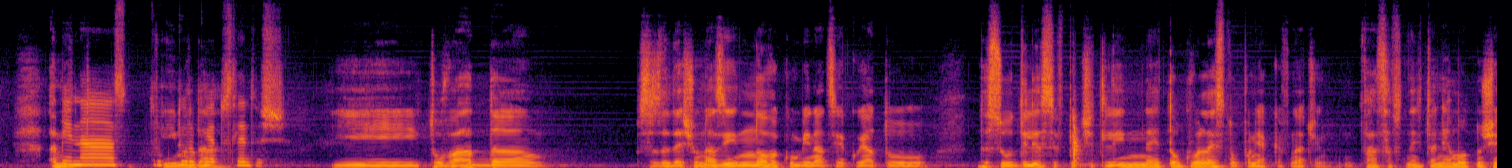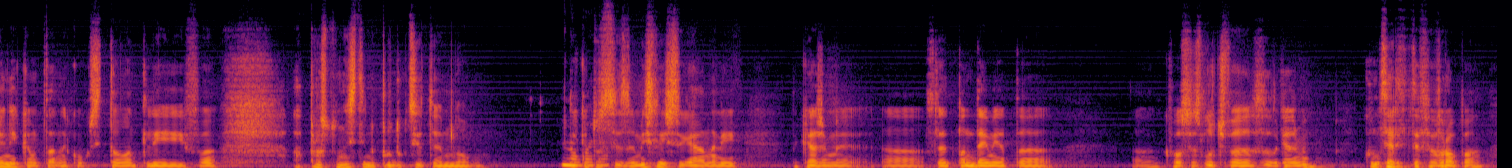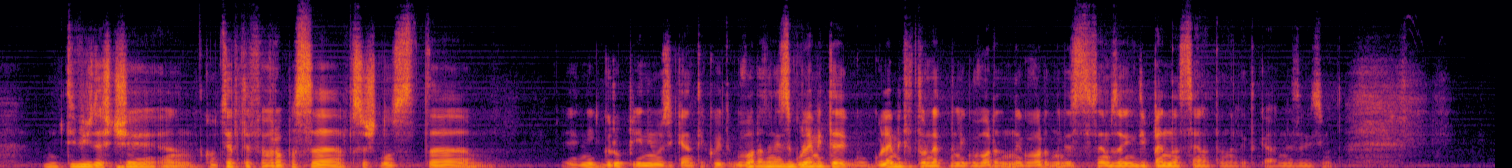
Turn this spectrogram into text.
Ами, Една структура, има, да. която следваш. И това да създадеш онази нова комбинация, която да се отдели, да се впечатли, не е толкова лесно по някакъв начин. Това, нали, това няма отношение към това, на колко си талантлив, а, а просто наистина продукцията е много. много и като да. се замислиш сега, нали, да кажем, а, след пандемията, какво се случва, да кажем, концертите в Европа, ти виждаш, че концертите в Европа са всъщност едни групи, едни музиканти, които говорят нали, за големите, големите турнет, нали, говорят, не говорят нали, съвсем за индипендна сцената, нали, така, независимата.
